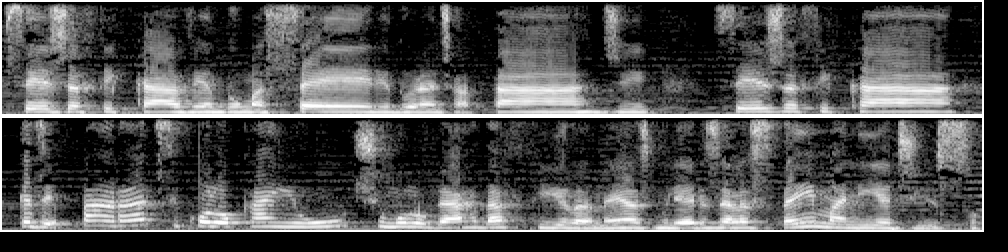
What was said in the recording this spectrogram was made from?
seja ficar vendo uma série durante a tarde, seja ficar, quer dizer, parar de se colocar em último lugar da fila, né? As mulheres elas têm mania disso.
